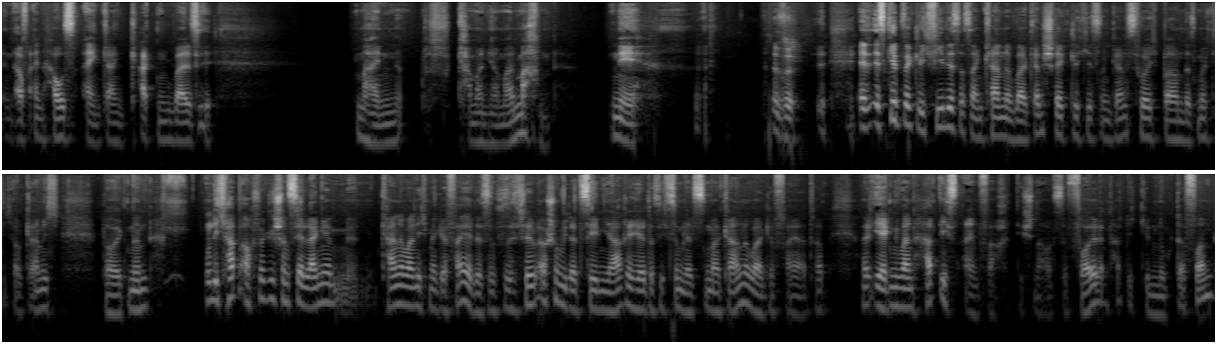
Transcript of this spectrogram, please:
in, auf einen Hauseingang kacken, weil sie meinen, das kann man ja mal machen. Nee, also, es, gibt wirklich vieles, was an Karneval ganz schrecklich ist und ganz furchtbar und das möchte ich auch gar nicht leugnen. Und ich habe auch wirklich schon sehr lange Karneval nicht mehr gefeiert. Das ist bestimmt auch schon wieder zehn Jahre her, dass ich zum letzten Mal Karneval gefeiert habe. Weil irgendwann hatte ich es einfach die Schnauze voll, dann hatte ich genug davon.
